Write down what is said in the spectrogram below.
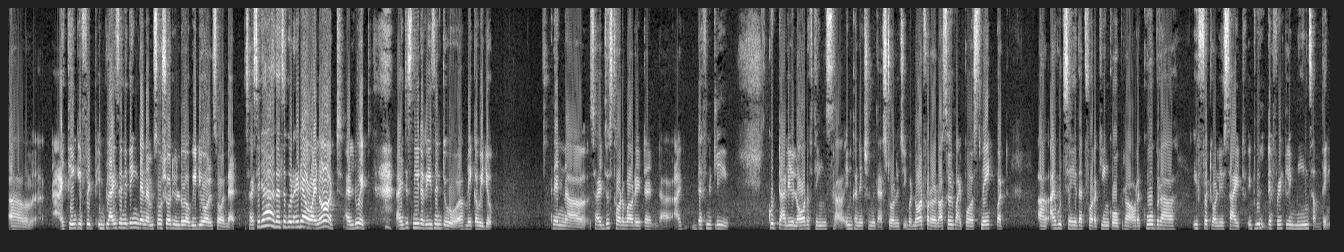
um, I think if it implies anything, then I'm so sure you'll do a video also on that. So I said, Yeah, that's a good idea. Why not? I'll do it. I just need a reason to uh, make a video. Then, uh, so I just thought about it, and uh, I definitely could tally a lot of things uh, in connection with astrology, but not for a Russell Viper snake. But uh, I would say that for a king cobra or a cobra, if at all you sight, it will definitely mean something.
